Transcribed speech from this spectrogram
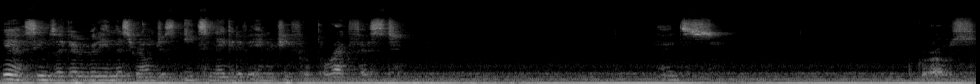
Yeah, seems like everybody in this realm just eats negative energy for breakfast. That's gross.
